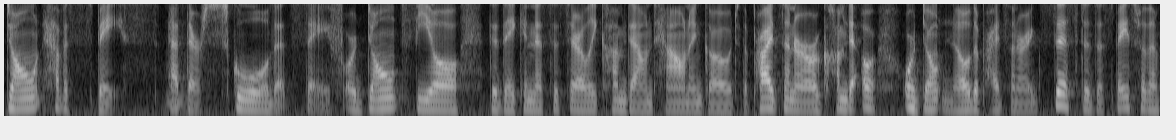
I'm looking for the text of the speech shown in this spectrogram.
don't have a space at their school that's safe or don't feel that they can necessarily come downtown and go to the pride center or come to or, or don't know the pride center exists as a space for them.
